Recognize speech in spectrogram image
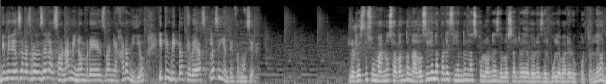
Bienvenidos a las breves de la zona, mi nombre es Vania Jaramillo y te invito a que veas la siguiente información. Los restos humanos abandonados siguen apareciendo en las colonias de los alrededores del Boulevard Aeropuerto en León.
